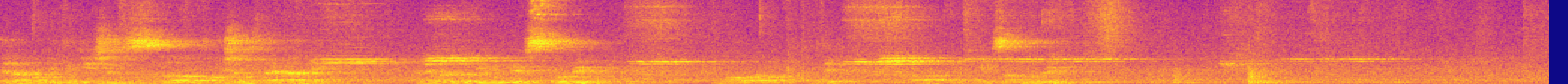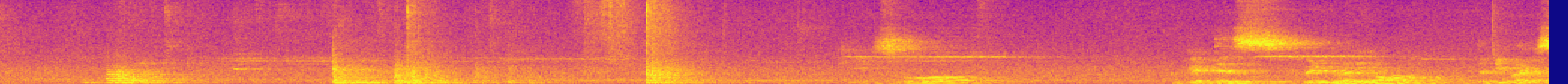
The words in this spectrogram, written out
There are notifications, uh, functions that are made whenever the view gets loaded or uh, it, uh, it gets unloaded. Okay, so uh, to get this build running on the device,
